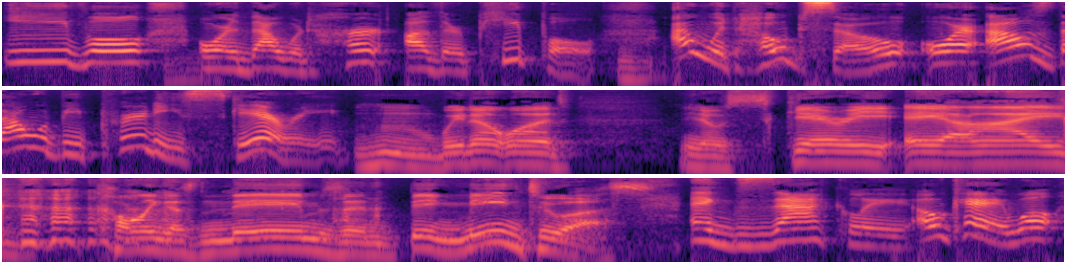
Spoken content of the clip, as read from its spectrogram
evil or that would hurt other people. I would hope so, or else that would be pretty scary. Hmm, we don't want you know scary AI calling us names and being mean to us. Exactly. Okay, well,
